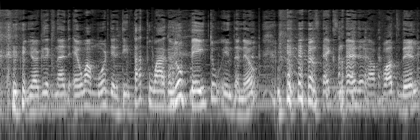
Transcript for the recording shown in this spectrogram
e olha que o Zack Snyder é o amor dele, tem tatuado no peito, entendeu? o Zack Snyder, a foto dele.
